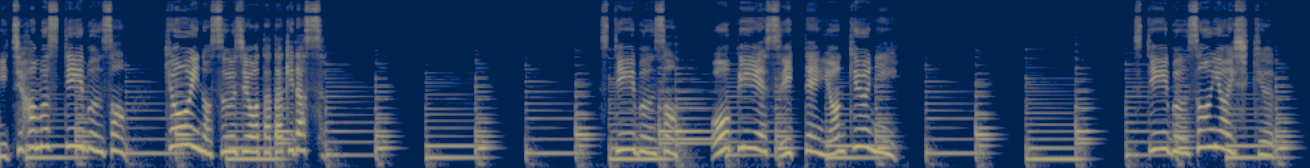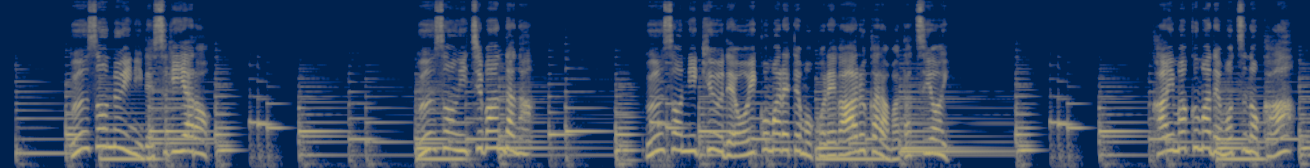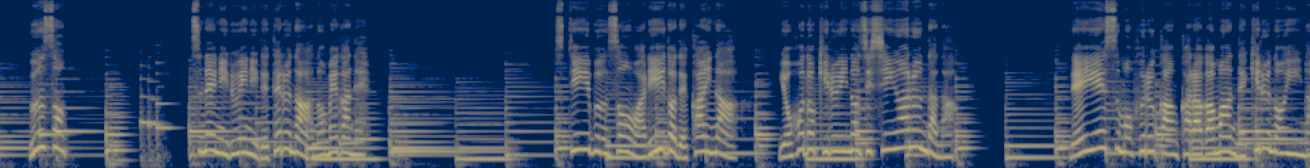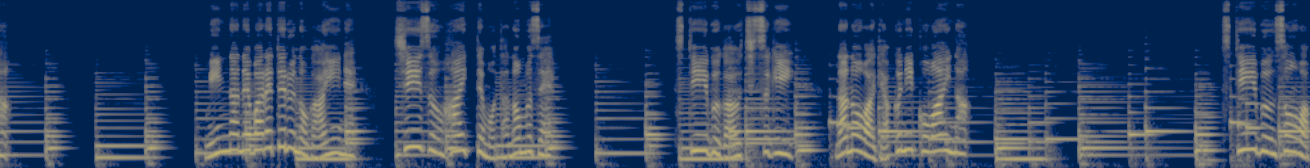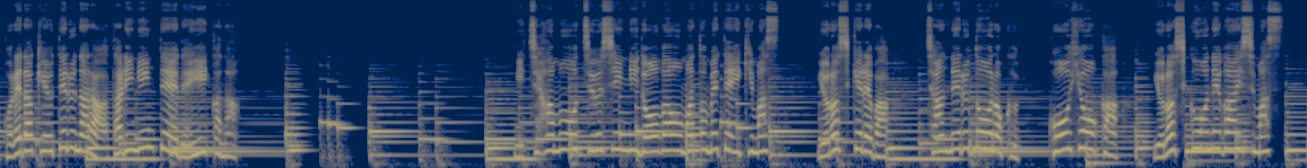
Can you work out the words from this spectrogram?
日ハムスティーブンソン驚異の数字を叩き出す。スティーブンソン OPS1.492 スティーブンソンよい支給分損類に出過ぎやろ。分損一番だな。分損2級で追い込まれてもこれがあるからまた強い。開幕まで持つのか？分損常に塁に出てるなあのメガネ。スティーブンソンはリードでかいな。よほど気類の自信あるんだな。レイエースもフルカンから我慢できるのいいな。みんな粘れてるのがいいね。シーズン入っても頼むぜ。スティーブが打ちすぎ。なのは逆に怖いな。スティーブンソンはこれだけ打てるなら当たり認定でいいかな。日ハムを中心に動画をまとめていきます。よろしければチャンネル登録高評価よろしくお願いします。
